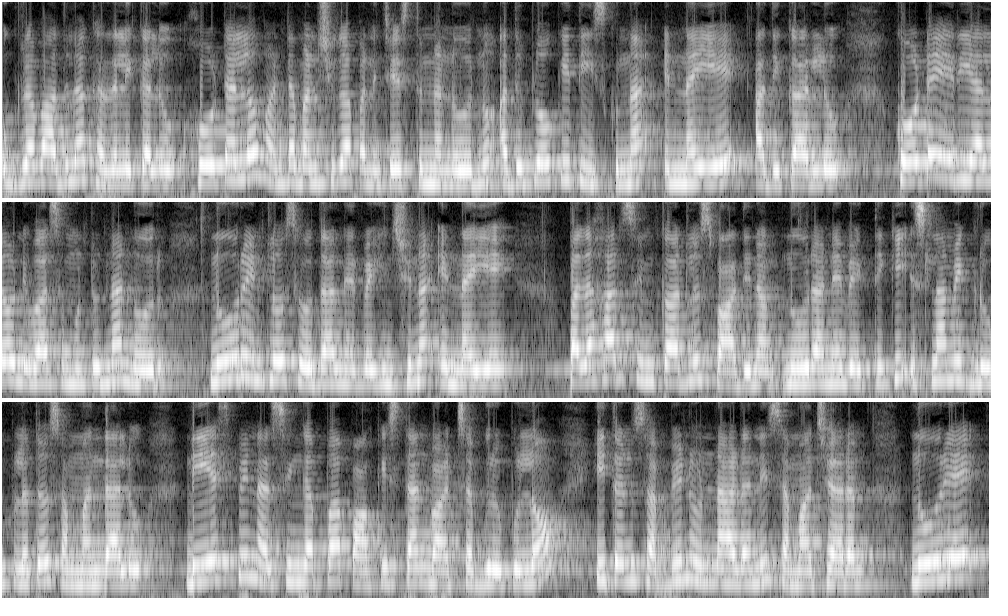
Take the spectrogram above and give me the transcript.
ఉగ్రవాదుల కదలికలు హోటల్లో వంట మనిషిగా పనిచేస్తున్న నూర్ను అదుపులోకి తీసుకున్న ఎన్ఐఏ అధికారులు. కోట ఏరియాలో నివాసం ఉంటున్న నూర్ నూరు ఇంట్లో సోదాలు నిర్వహించిన ఎన్ఐఏ. పదహారు సిమ్ కార్డులు స్వాధీనం. నూర్ అనే వ్యక్తికి ఇస్లామిక్ గ్రూపులతో సంబంధాలు. డిఎస్పీ నర్సింగప్ప పాకిస్తాన్ వాట్సాప్ గ్రూపుల్లో ఇతను సభ్యుని ఉన్నాడని సమాచారం. నూరే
